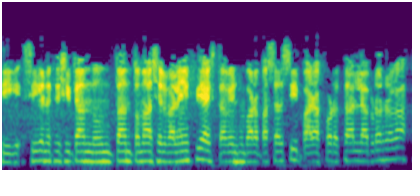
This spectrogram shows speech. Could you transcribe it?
Sigue, sigue necesitando un tanto más el Valencia, esta vez no para pasar, sí, para forzar la prórroga.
